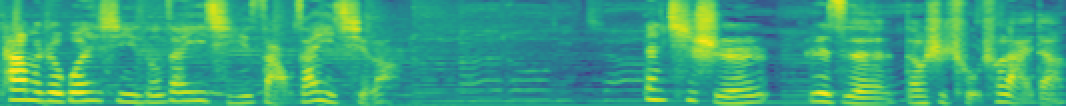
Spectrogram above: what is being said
他们这关系能在一起，早在一起了。”但其实日子都是处出来的，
